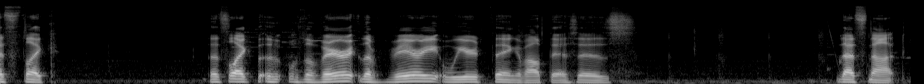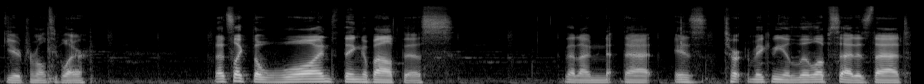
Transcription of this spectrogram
That's like that's like the the very the very weird thing about this is that's not geared for multiplayer. That's like the one thing about this that I'm that is making me a little upset is that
